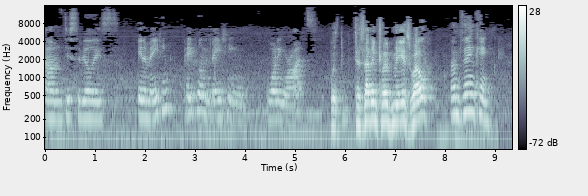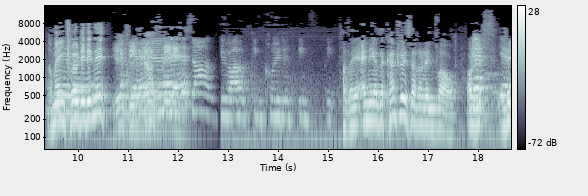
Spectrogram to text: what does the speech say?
um, disabilities in a meeting. People in the meeting wanting rights. Well, does that include me as well? I'm thinking. Am I included in it? Yes, it does, Mary. You are included in it. Are there any other countries that are involved? Or Yes, is, it- is it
